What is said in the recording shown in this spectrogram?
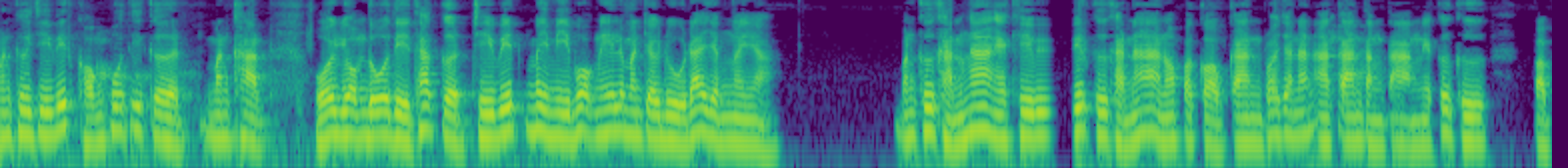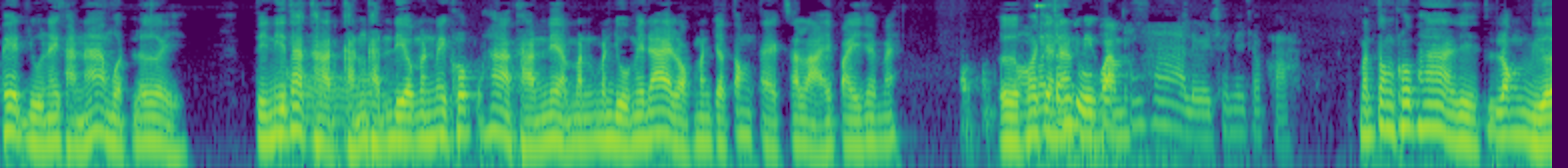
มันคือชีวิตของผู้ที่เกิด มันขาดโอ้ยโยมดูดิ ถ้าเกิดชีวิตไม่มีพวกนี้แล้วมันจะดูได้ยังไงอะ มันคือขันธ์ห้าไงชีวิตคือขันธ์ห้าเนาะประกอบกัน เพราะฉะนั้นอาการต่างๆ เนี่ยก็คือประเภทอยู่ในขันธ์ห้าหมดเลย ทีนี้ถ้าขาดขันธ์ขันธ์เดียวมันไม่ครบห้าขันธ์เนี่ยมันมันอยู่ไม่ได้หรอกมันจะต้องแตกสลายไปใช่ไหมเออเพราะฉะนั้นอ๋อมีต้ความองอยู่รบทั้งห้าเลยใช่ไหมเจ้าค่ะมันต้องครบห้าสิลองเหลือ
